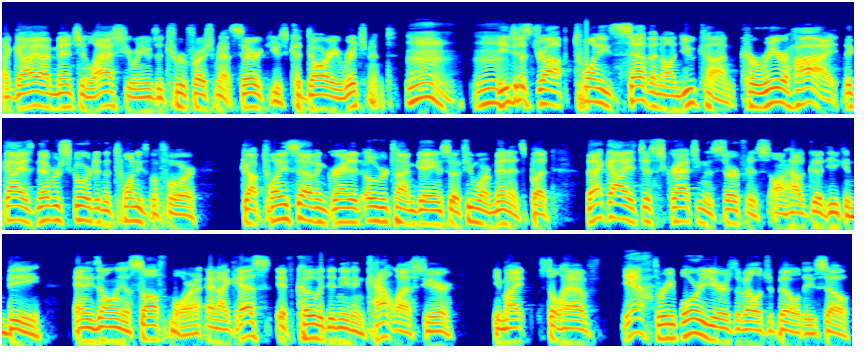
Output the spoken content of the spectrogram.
A guy I mentioned last year when he was a true freshman at Syracuse, Kadary Richmond. mm, mm. He just dropped 27 on UConn, career high. The guy has never scored in the 20s before. Dropped 27, granted overtime game, so a few more minutes, but that guy is just scratching the surface on how good he can be. And he's only a sophomore. And I guess if COVID didn't even count last year, he might still have yeah. three more years of eligibility. So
